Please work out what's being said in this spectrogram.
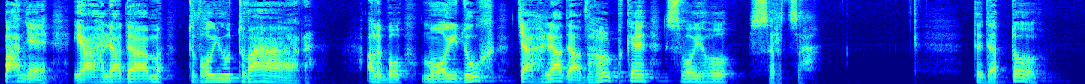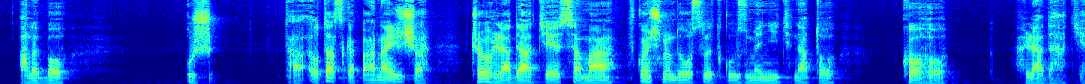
pane, ja hľadám tvoju tvár, alebo môj duch ťa hľadá v hĺbke svojho srdca. Teda to, alebo už tá otázka pána Ježiša, čo hľadáte, sa má v končnom dôsledku zmeniť na to, koho hľadáte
